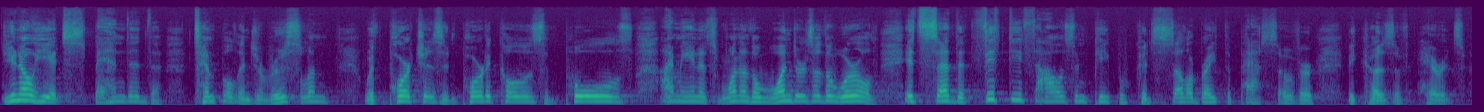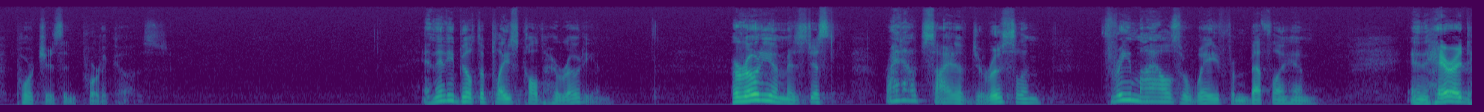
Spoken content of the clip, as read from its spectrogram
Do you know he expanded the temple in Jerusalem with porches and porticos and pools. I mean, it's one of the wonders of the world. It's said that 50,000 people could celebrate the Passover because of Herod's porches and porticos. And then he built a place called Herodium. Herodium is just right outside of Jerusalem, three miles away from Bethlehem. And Herod,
